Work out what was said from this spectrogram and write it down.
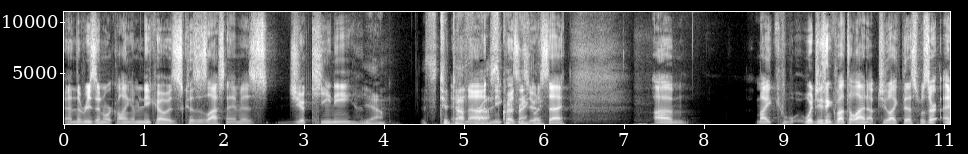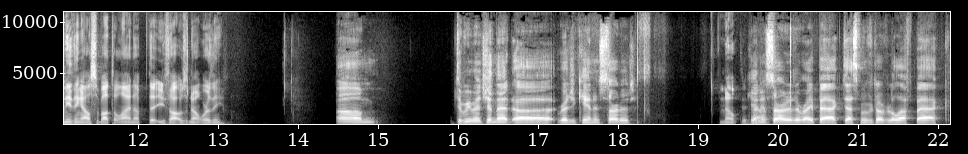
and the reason we're calling him Nico is because his last name is Gioacchini, Yeah. It's too tough and for uh, us. quite Nico's easier frankly. to say. Um, Mike, what do you think about the lineup? Do you like this? Was there anything else about the lineup that you thought was noteworthy? Um, did we mention that uh, Reggie Cannon started? Nope. Did Cannon not- started at right back. Dest moved over to left back.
